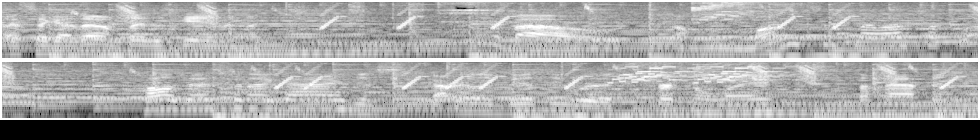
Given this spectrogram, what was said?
Like I guys, I haven't played this game in like about a month since my last upload. Apologize for that, guy. Just got really busy with personal life, stuff happened.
